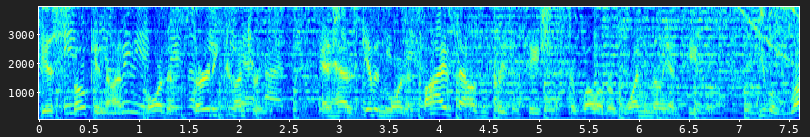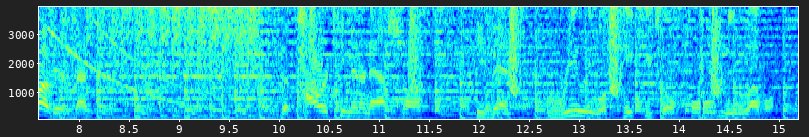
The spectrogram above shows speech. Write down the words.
He has spoken been on more than 30 countries and has given more than 5,000 presentations to well over 1 million people. You will love his message. The Power Team International events really will take you to a whole new level.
